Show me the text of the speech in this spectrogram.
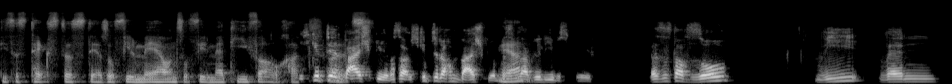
dieses Textes, der so viel mehr und so viel mehr Tiefe auch hat. Ich gebe dir ein Beispiel. Pass auf, ich gebe dir doch ein Beispiel. Das ja? ist Liebesbrief. Das ist doch so, wie wenn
